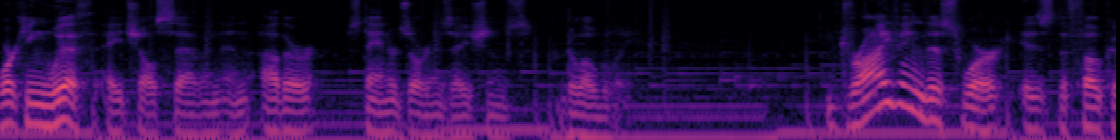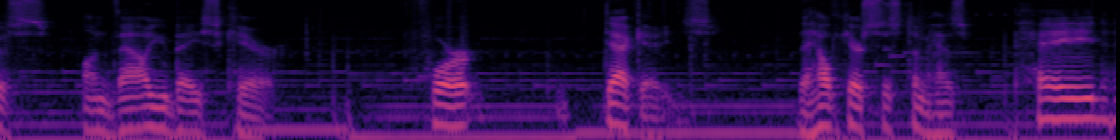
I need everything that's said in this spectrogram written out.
working with HL7 and other standards organizations globally. Driving this work is the focus on value-based care. For decades, the healthcare system has paid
